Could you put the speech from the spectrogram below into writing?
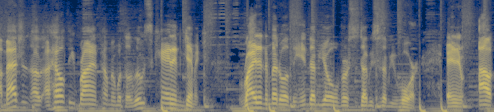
Imagine a, a healthy Brian Pillman with a loose cannon gimmick, right in the middle of the NWO versus WCW war, and out,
